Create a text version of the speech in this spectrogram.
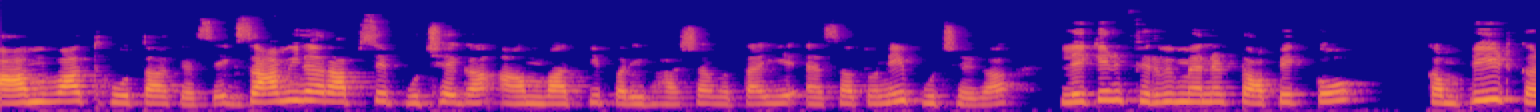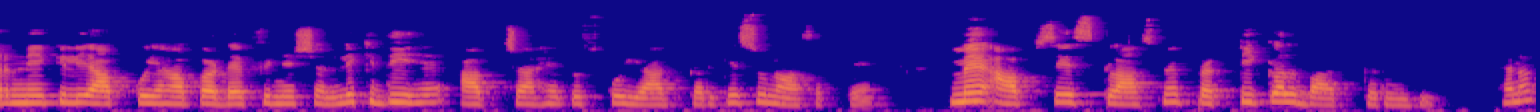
आमवात होता कैसे? एग्जामिनर आपसे पूछेगा, आमवात की परिभाषा बताइए, ऐसा तो नहीं पूछेगा, लेकिन फिर भी मैंने टॉपिक को कंप्लीट करने के लिए आपको यहाँ पर डेफिनेशन लिख दी है, आप चाहें तो उसको याद करके सुना सकते हैं। मैं आपसे इस क्लास में प्रैक्टिकल बात करूँगी, है ना?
